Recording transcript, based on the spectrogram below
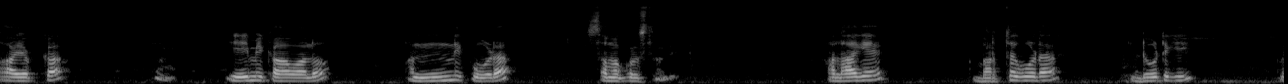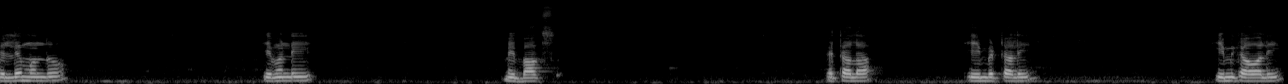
ఆ యొక్క ఏమి కావాలో అన్నీ కూడా సమకూరుస్తుంది. అలాగే భర్త కూడా డ్యూటీకి వెళ్ళే ముందు ఏమండి మీ బాక్స్ పెట్టాలా? ఏం పెట్టాలి? ఏమి కావాలి?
